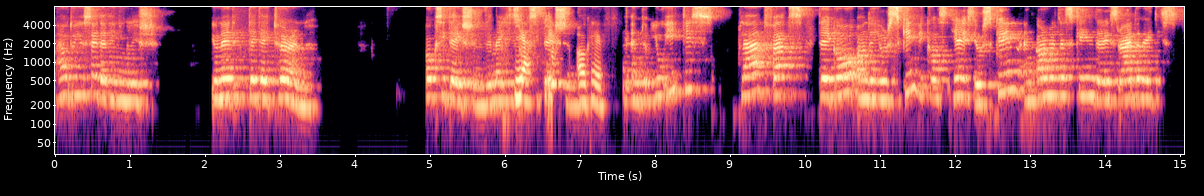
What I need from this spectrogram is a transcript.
how do you say that in english? You need they, they turn. Oxidation. They make this yes. oxidation. Okay. And you eat this plant fats they go under your skin because here is your skin and under the skin there is right away this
